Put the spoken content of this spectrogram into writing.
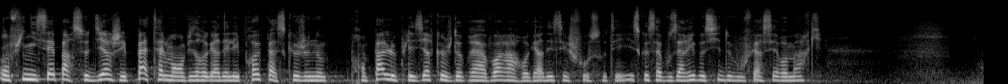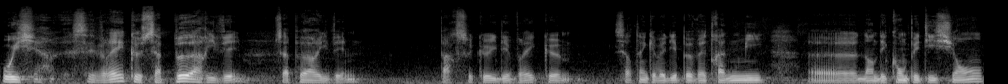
on finissait par se dire j'ai pas tellement envie de regarder l'épreuve parce que je ne prends pas le plaisir que je devrais avoir à regarder ces chevaux sauter. Est-ce que ça vous arrive aussi de vous faire ces remarques? Oui, c'est vrai que ça peut arriver. Ça peut arriver parce qu'il est vrai que certains cavaliers peuvent être admis euh, dans des compétitions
